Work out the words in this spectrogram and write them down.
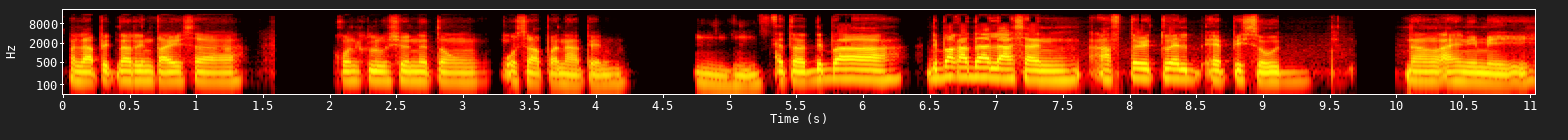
malapit na rin tayo sa conclusion nitong usapan natin. Mhm. Eto, 'di ba? 'Di ba kadalasan after 12 episode ng anime,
